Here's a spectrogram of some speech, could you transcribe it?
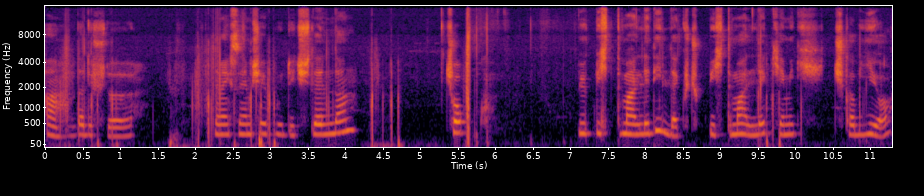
Ah da düştü. Demek istediğim şey buydu. İçlerinden çok büyük bir ihtimalle değil de küçük bir ihtimalle kemik çıkabiliyor.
